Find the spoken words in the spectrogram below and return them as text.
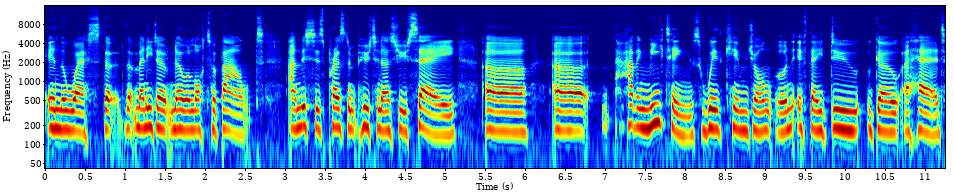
in the West that, that many don't know a lot about. And this is President Putin, as you say, uh, uh, having meetings with Kim Jong un if they do go ahead.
